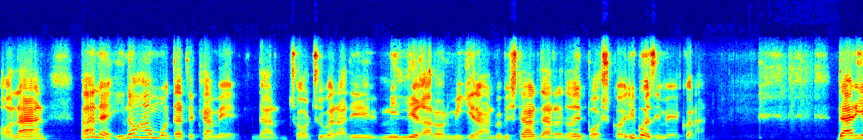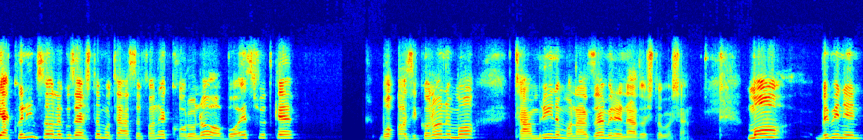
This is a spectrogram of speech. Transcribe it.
هالند. بله اینا هم مدت کمی در چارچوب ردی ملی قرار می‌گیرن و بیشتر در ردای باشگاهی بازی می‌کنن. در یک نیم سال گذشته متاسفانه کرونا باعث شد که بازیکنان ما تمرین منظمی رو نداشته باشن ما ببینین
